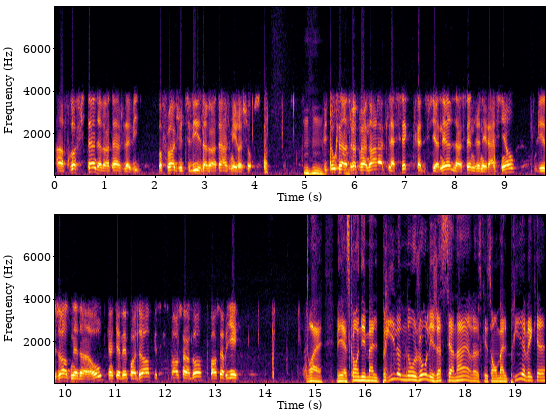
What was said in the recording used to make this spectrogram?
en profitant davantage de la vie, il va falloir que j'utilise davantage mes ressources. Mhm. Plutôt que l'entrepreneur classique, traditionnel, l'ancienne génération, où les ordres venaient d'en haut, quand il n'y avait pas d'ordre, qu'est-ce qui se passe en bas? Il ne se passe rien. Ouais, mais est-ce qu'on est mal pris là, de nos jours, les gestionnaires? Est-ce qu'ils sont mal pris avec euh,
